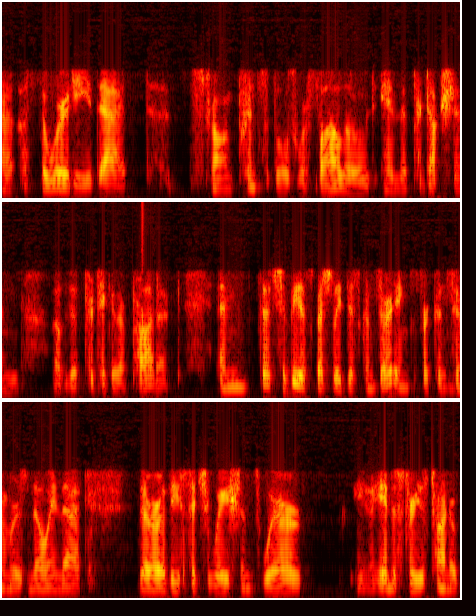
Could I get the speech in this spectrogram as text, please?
uh, authority that strong principles were followed in the production of the particular product. And that should be especially disconcerting for consumers knowing that there are these situations where you know, industry is trying to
